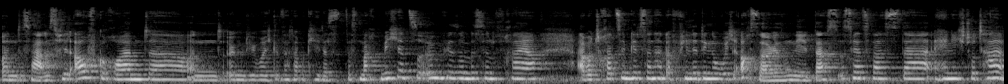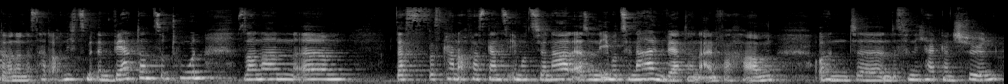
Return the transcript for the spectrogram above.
Und es war alles viel aufgeräumter und irgendwie, wo ich gesagt habe, okay, das, das macht mich jetzt so irgendwie so ein bisschen freier. Aber trotzdem gibt es dann halt auch viele Dinge, wo ich auch sage, so, nee, das ist jetzt was, da hänge ich total dran. Und das hat auch nichts mit einem Wert dann zu tun, sondern ähm, das, das kann auch was ganz emotional, also einen emotionalen Wert dann einfach haben. Und äh, das finde ich halt ganz schön.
